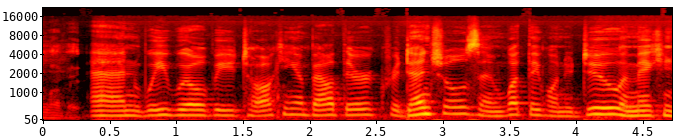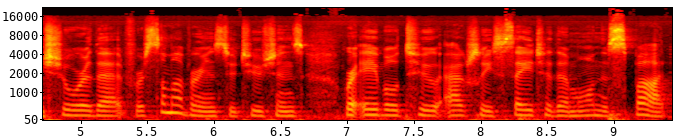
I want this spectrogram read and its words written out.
I love it. And we will be talking about their credentials and what they want to do, and making sure that for some of our institutions, we're able to actually say to them on the spot,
